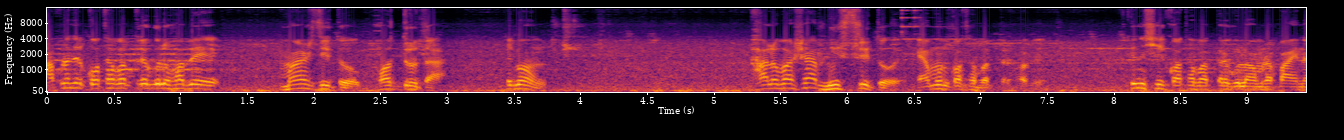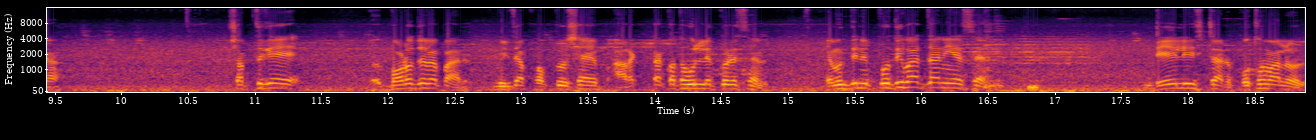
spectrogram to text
আপনাদের কথাবার্তাগুলো হবে মার্জিত, ভদ্রতা এবং ভালোবাসা মিশ্রিত, এমন কথাবার্তা হবে। কিন্তু সেই কথাবার্তাগুলো আমরা পাই না। সব থেকে বড় যে ব্যাপার, মির্জা ফখরুল সাহেব আরেকটা কথা উল্লেখ করেছেন এবং তিনি প্রতিবাদ জানিয়েছেন ডেইলি স্টার প্রথম আলোর,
